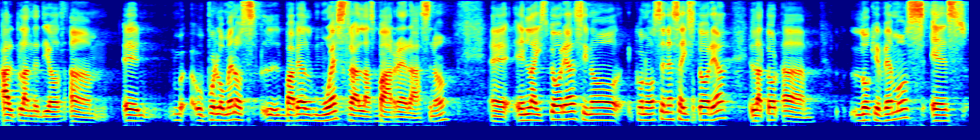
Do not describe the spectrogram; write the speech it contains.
um, plan de Dios. Um, por lo menos Babel muestra las barreras, ¿no? Eh, en la historia, si no conocen esa historia, um, lo que vemos es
